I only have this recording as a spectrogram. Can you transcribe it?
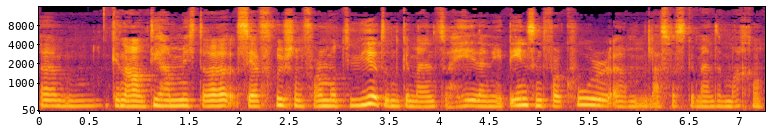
Ähm, genau, die haben mich da sehr früh schon voll motiviert und gemeint so, hey, deine Ideen sind voll cool, ähm, lass was gemeinsam machen.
